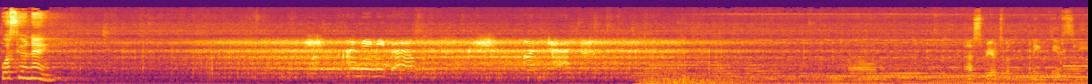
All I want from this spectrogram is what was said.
What's your name? I'm Amy Bell. I'm ten. um, ask spirits what things you've seen.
